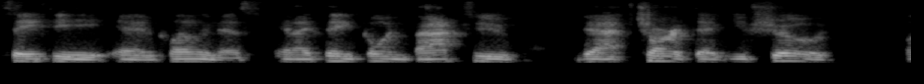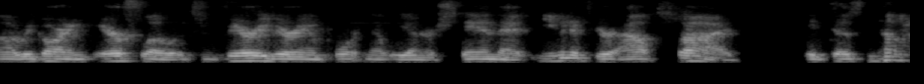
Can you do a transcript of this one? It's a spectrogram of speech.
safety and cleanliness. And I think going back to that chart that you showed uh, regarding airflow, it's very very important that we understand that even if you're outside, it does not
